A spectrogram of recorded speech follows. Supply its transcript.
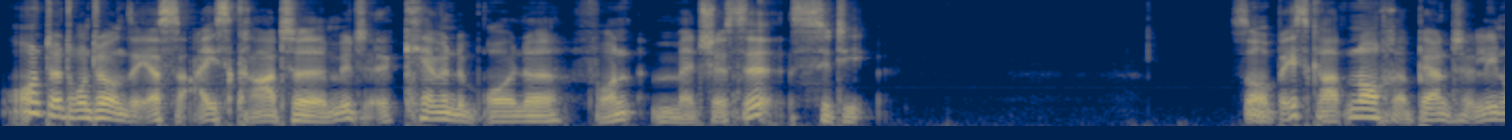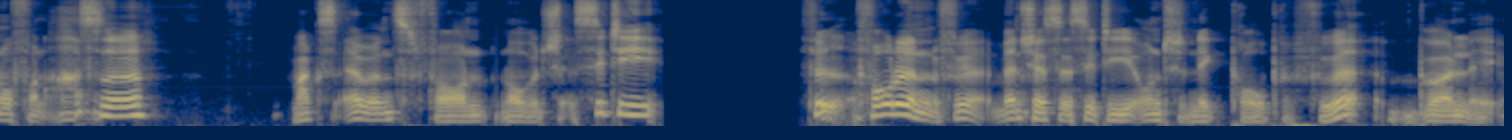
Und darunter unsere erste Eiskarte mit Kevin De Bruyne von Manchester City. So, Basekarten noch Bernd Leno von Arsenal, Max Aarons von Norwich City, Phil Foden für Manchester City und Nick Pope für Burnley.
